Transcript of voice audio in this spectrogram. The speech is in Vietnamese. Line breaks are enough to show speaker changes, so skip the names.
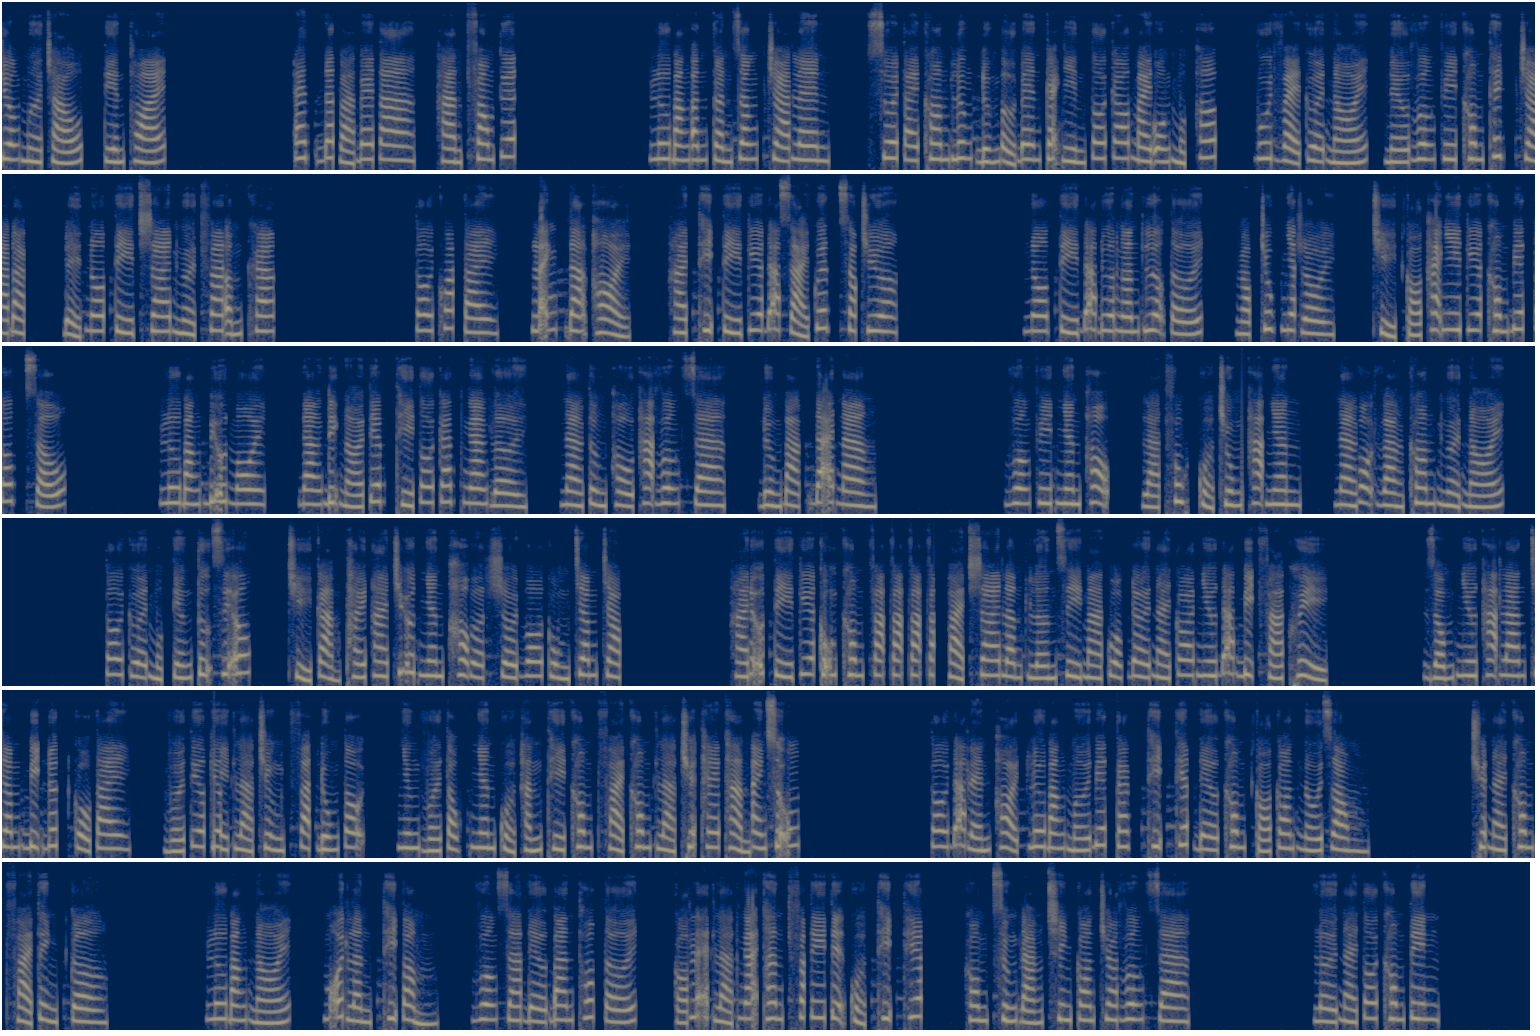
chương 16, tiến thoái. S đất và beta, Hàn Phong Tuyết. Lưu băng ân cần dâng trà lên, xuôi tay khom lưng đứng ở bên cạnh nhìn tôi cao mày uống một hớp, vui vẻ cười nói, nếu Vương Phi không thích trà đặc, để nô tỳ sai người pha ấm khác. Tôi khoát tay, lãnh đạm hỏi, hai thị tỳ kia đã giải quyết xong chưa? Nô tỳ đã đưa ngân lượng tới, Ngọc Trúc nhận rồi, chỉ có hạnh nhi kia không biết tốt xấu. Lưu băng bĩu môi, đang định nói tiếp thì tôi cắt ngang lời, nàng từng hầu hạ vương gia, đừng bạc đãi nàng. Vương phi nhân hậu, là phúc của chúng hạ nhân, nàng vội vàng khom người nói. Tôi cười một tiếng tự diễu, chỉ cảm thấy hai chữ nhân hậu vượt rồi vô cùng chăm trọng. Hai nữ tỳ kia cũng không phạm phạm phạm phạm phải sai lầm lớn gì mà cuộc đời này coi như đã bị phá hủy. Giống như Hạ Lan Trâm bị đứt cổ tay, với tiêu kỳ là trừng phạt đúng tội, nhưng với tộc nhân của hắn thì không phải không là chuyện thê thảm anh dũng. Tôi đã lén hỏi Lưu Băng mới biết các thị thiếp đều không có con nối dòng. Chuyện này không phải tình cờ. Lưu Băng nói, mỗi lần thị tẩm, vương gia đều ban thuốc tới, có lẽ là ngại thân phận ti tiện của thị thiếp, không xứng đáng sinh con cho vương gia. Lời này tôi không tin.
